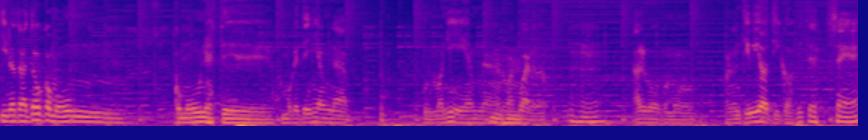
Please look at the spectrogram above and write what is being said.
Y lo trató como un. como un este. como que tenía una pulmonía, una, no me acuerdo. Algo como con antibióticos, ¿viste? Sí.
